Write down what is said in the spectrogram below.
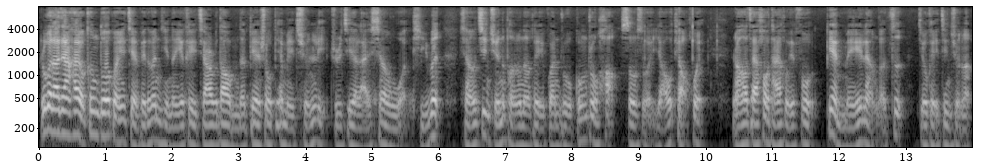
如果大家还有更多关于减肥的问题呢，也可以加入到我们的变瘦变美群里，直接来向我提问。想要进群的朋友呢，可以关注公众号，搜索“窈窕会”，然后在后台回复“变美”两个字就可以进群了。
